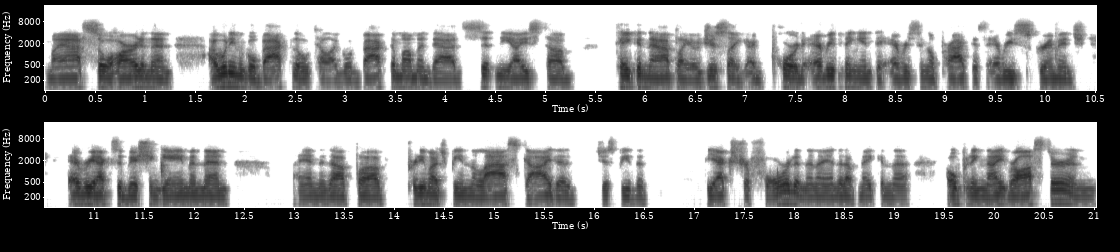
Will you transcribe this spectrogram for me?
my ass so hard and then i wouldn't even go back to the hotel i go back to mom and dad sit in the ice tub take a nap like i was just like i poured everything into every single practice every scrimmage every exhibition game and then i ended up uh, pretty much being the last guy to just be the the extra forward and then i ended up making the opening night roster and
